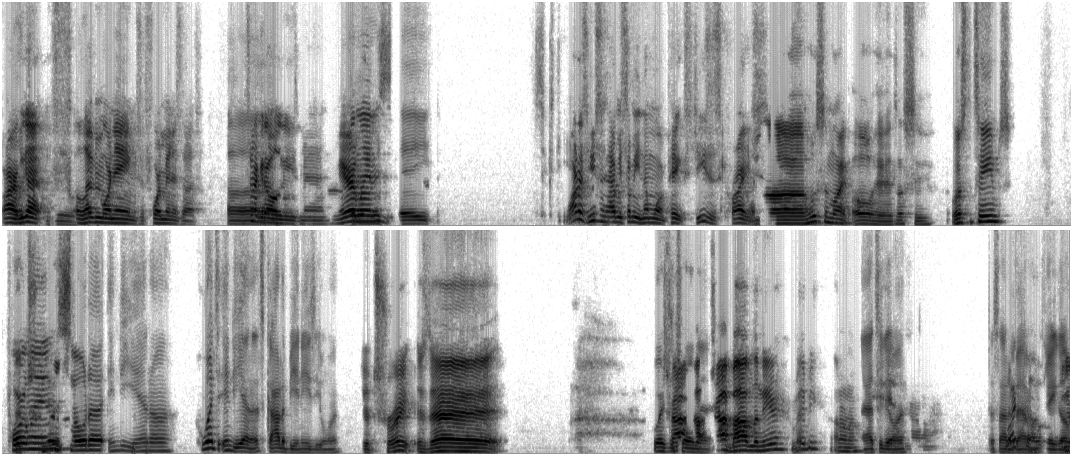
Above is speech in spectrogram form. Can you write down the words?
All right, we got 11 more names and four minutes left. Uh, I'm trying to get all of these, man. Maryland. State. 68. Why does Houston have so many number one picks? Jesus Christ. uh, who's some like old heads? Let's see. What's the teams? Portland. Minnesota, Indiana. Who went to Indiana? That's got to be an easy one. Detroit. Is that Where's try, Detroit at? try Bob Lanier? Maybe I don't know. That's a good one. That's not What a bad the- one. There you go. Yeah.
